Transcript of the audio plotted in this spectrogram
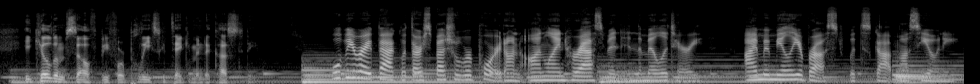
He killed himself before police could take him into custody. We'll be right back with our special report on online harassment in the military. I'm Amelia Brust with Scott Maucione.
